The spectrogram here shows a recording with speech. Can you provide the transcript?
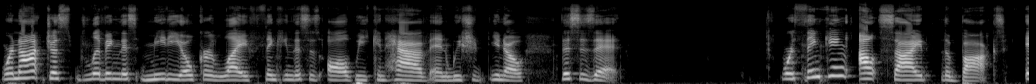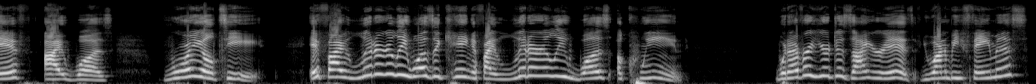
We're not just living this mediocre life thinking this is all we can have and we should, you know, this is it. We're thinking outside the box. If I was royalty, if I literally was a king, if I literally was a queen, whatever your desire is, if you want to be famous,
